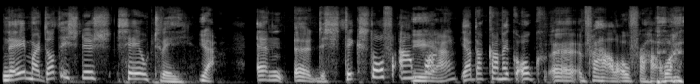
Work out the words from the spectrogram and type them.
Nee, maar dat is dus CO2. Ja. En uh, de stikstofaanpak, ja. ja, daar kan ik ook uh, een verhaal over houden.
